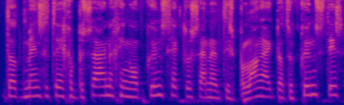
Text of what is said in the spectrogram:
dat mensen tegen bezuinigingen op kunstsector zijn. En het is belangrijk dat er kunst is.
